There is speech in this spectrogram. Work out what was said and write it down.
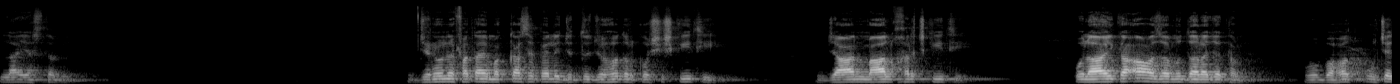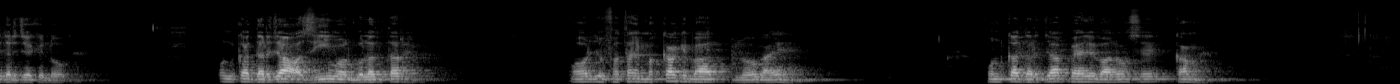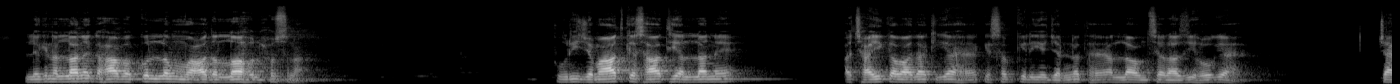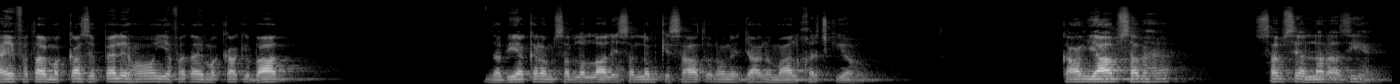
لا یستوی۔ جنہوں نے فتح مکہ سے پہلے جد وجہد اور کوشش کی تھی، جان، مال خرچ کی تھی الائی کا اعظم درجتم وہ بہت اونچے درجے کے لوگ ہیں۔ ان کا درجہ عظیم اور بلند تر ہے۔ اور جو فتح مکہ کے بعد لوگ آئے ہیں، ان کا درجہ پہلے والوں سے کم ہے۔ لیکن اللہ نے کہا وہ کلم وعد اللہ الحسن. پوری جماعت کے ساتھ ہی اللہ نے اچھائی کا وعدہ کیا ہے کہ سب کے لیے جنت ہے، اللہ ان سے راضی ہو گیا ہے۔ چاہے فتح مکہ سے پہلے ہوں یا فتح مکہ کے بعد، نبی اکرم صلی اللہ علیہ وسلم کے ساتھ انہوں نے جان و مال خرچ کیا ہو۔ کامیاب سب ہیں، سب سے اللہ راضی ہے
